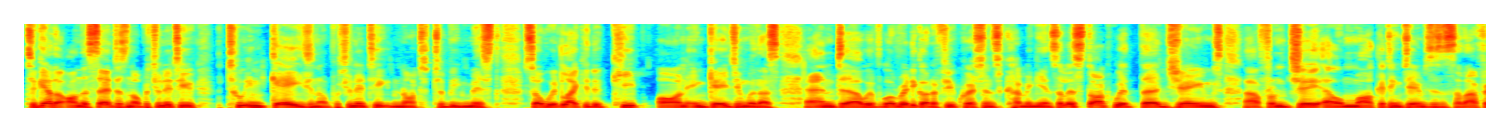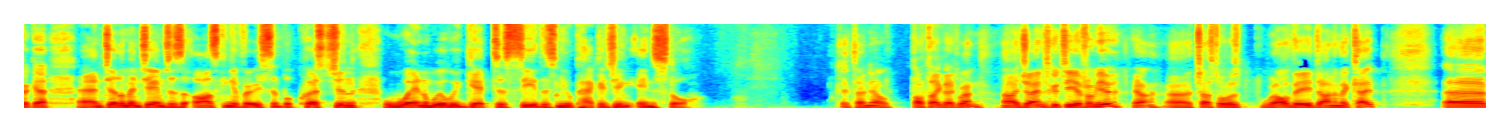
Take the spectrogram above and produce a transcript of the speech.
together on the set is an opportunity to engage, an opportunity not to be missed. So we'd like you to keep on engaging with us. And uh, we've already got a few questions coming in. So let's start with uh, James uh, from JL Marketing. James is in South Africa. And gentlemen, James is asking a very simple question. When will we get to see this new packaging in store? Okay, Tony, I'll, I'll take that one. Hi, James. Good to hear from you. Yeah, uh, trust all is well there down in the Cape. Uh,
